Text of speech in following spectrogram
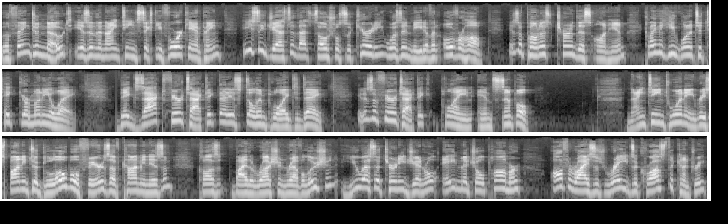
The thing to note is in the 1964 campaign, he suggested that Social Security was in need of an overhaul. His opponents turned this on him, claiming he wanted to take your money away. The exact fear tactic that is still employed today. It is a fear tactic, plain and simple. 1920, responding to global fears of communism caused by the Russian Revolution, U.S. Attorney General A. Mitchell Palmer authorizes raids across the country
